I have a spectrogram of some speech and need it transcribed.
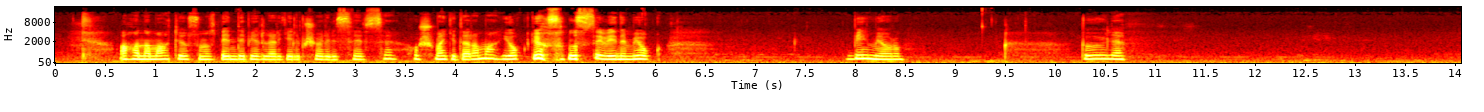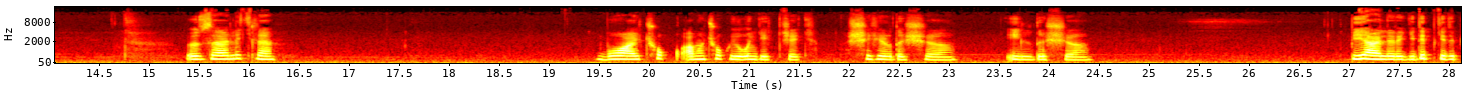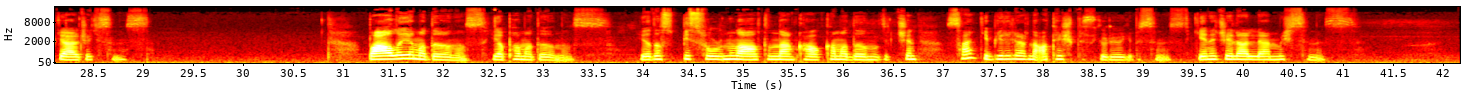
ah anam ah diyorsunuz beni de birileri gelip şöyle bir sevse hoşuma gider ama yok diyorsunuz sevenim yok. Bilmiyorum. Böyle. Özellikle bu ay çok ama çok yoğun geçecek. Şehir dışı, il dışı. Bir yerlere gidip gidip geleceksiniz. Bağlayamadığınız, yapamadığınız ya da bir sorunun altından kalkamadığınız için sanki birilerine ateş püskürüyor gibisiniz. Gene celallenmişsiniz.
